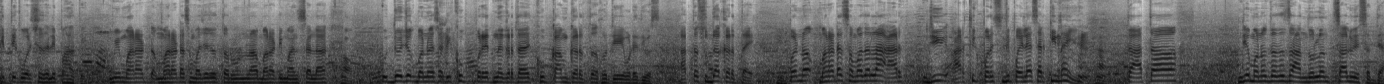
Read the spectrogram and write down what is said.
कित्येक वर्ष झाली पाहते. मी मराठा मराठा समाजाच्या तरुणाला मराठी माणसाला हो. उद्योजक बनवण्यासाठी खूप प्रयत्न करत आहेत खूप काम करत होते एवढे दिवस. आत्तासुद्धा करत आहे पण मराठा समाजाला आर जी आर्थिक परिस्थिती पहिल्यासारखी नाही. तर आता जे मनोजदादाचं आंदोलन चालू आहे सध्या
